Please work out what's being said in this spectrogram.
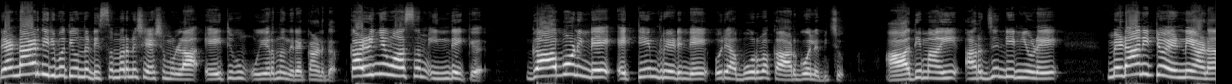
രണ്ടായിരത്തി ഇരുപത്തിയൊന്ന് ഡിസംബറിന് ശേഷമുള്ള ഏറ്റവും ഉയർന്ന നിരക്കാണിത്. കഴിഞ്ഞ മാസം ഇന്ത്യയ്ക്ക് ഗാബോണിന്റെ എറ്റീം ഗ്രേഡിന്റെ ഒരു അപൂർവ കാർഗോ ലഭിച്ചു. ആദ്യമായി അർജന്റീനയുടെ മെഡാനിറ്റോ എണ്ണയാണ്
